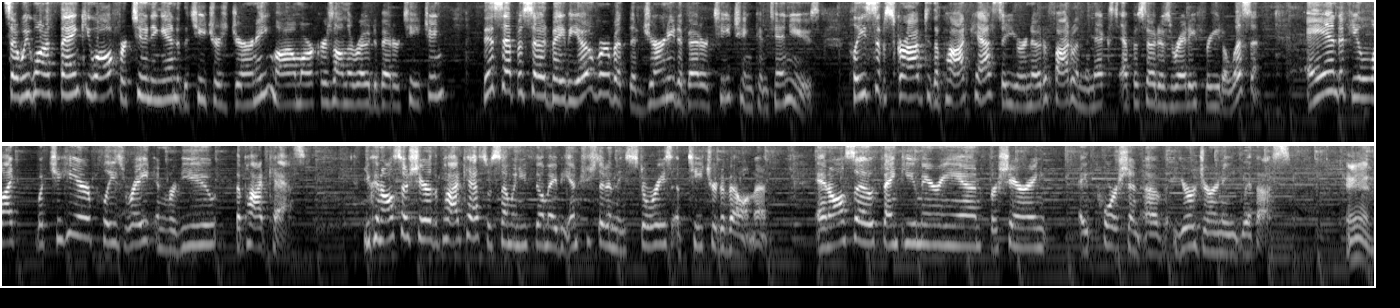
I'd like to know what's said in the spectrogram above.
So we want to thank you all for tuning in to the Teacher's Journey, mile markers on the road to better teaching. This episode may be over, but the journey to better teaching continues. Please subscribe to the podcast so you are notified when the next episode is ready for you to listen. And if you like what you hear, please rate and review the podcast. You can also share the podcast with someone you feel may be interested in these stories of teacher development. And also, thank you, Marianne, for sharing a portion of your journey with us. And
